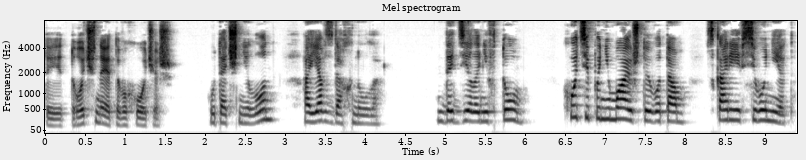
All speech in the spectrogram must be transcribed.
«Ты точно этого хочешь?» — уточнил он, а я вздохнула. «Да дело не в том. Хоть и понимаю, что его там, скорее всего, нет,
